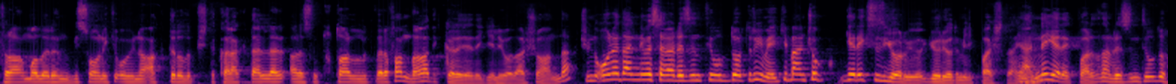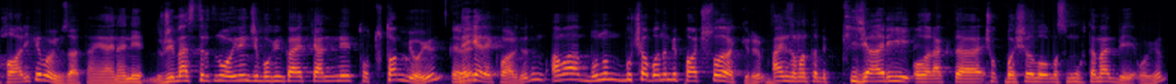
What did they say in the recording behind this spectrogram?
travmaların bir sonraki oyuna aktarılıp işte karakterler arasındaki tutarlılıklara falan daha dikkat ede geliyorlar şu anda. Şimdi o nedenle mesela Resident Evil 4 Remake'i ben çok gereksiz görüyor, görüyordum ilk başta. Yani ne gerek var zaten Resident Evil 4 harika bir oyun zaten yani hani remastered'ını oynayınca bugün gayet kendini tutan bir oyun. Ne Evet. gerek var diyordum ama bunun bu çabanın bir parçası olarak görüyorum. Aynı zamanda tabii ticari olarak da çok başarılı olması muhtemel bir oyun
